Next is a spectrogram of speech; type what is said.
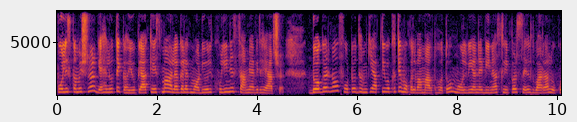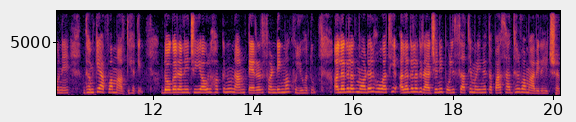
પોલીસ કમિશનર ગેહલોતે કહ્યું કે આ કેસમાં અલગ અલગ મોડ્યુલ ખુલીને સામે આવી રહ્યા છે. ડોગરનો ફોટો ધમકી આપતી વખતે મોકલવામાં આવતો હતો. મોલવી અને બીના સ્લીપર સેલ દ્વારા લોકોને ધમકી આપવામાં આવતી હતી. ડોગર અને જિયાઉલ હકનું નામ ટેરર ફંડિંગમાં ખુલ્યું હતું. અલગ અલગ મોડેલ હોવાથી અલગ અલગ રાજ્યની પોલીસ સાથે મળીને તપાસ હાથ ધરવામાં આવી રહી છે.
